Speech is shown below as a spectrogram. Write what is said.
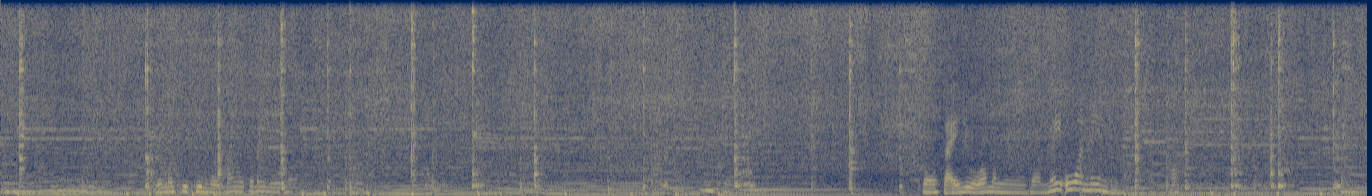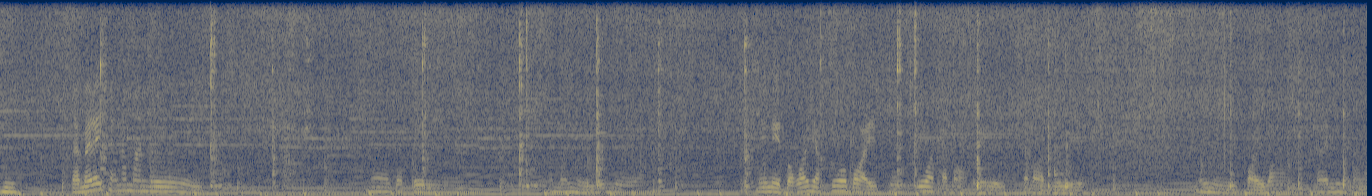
อืมเดี๋ยวมันคือกลิ่นหมูไหม้ก็ไม่รู้นะสงสัยอยู่ว่ามันจะไม่อ้วนได้ยังไงนะคะอืมแต่ไม่ได้ใช้น้ำมันเลย จะเป็นน้ำมันหมูล้วนๆในเน็ตบอกว่าอย่าคั่วบ่อยกูคั่วตลอดเลยตลอดเลยไม่มีปล่อยว่างไม่มีอะไร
